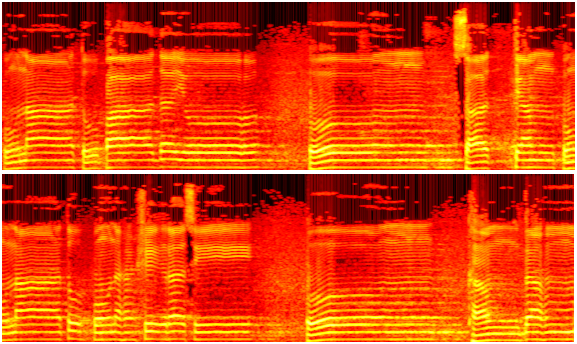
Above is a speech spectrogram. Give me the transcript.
पुनातु पादयोः ॐ सत्यम् पुनातु पुनः शिरसि ॐ खं ब्रह्म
